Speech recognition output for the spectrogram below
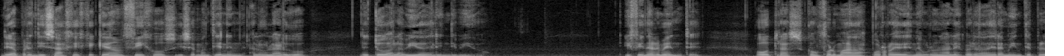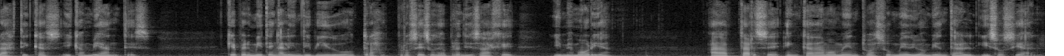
de aprendizajes que quedan fijos y se mantienen a lo largo de toda la vida del individuo. Y finalmente otras conformadas por redes neuronales verdaderamente plásticas y cambiantes, que permiten al individuo, tras procesos de aprendizaje y memoria, adaptarse en cada momento a su medio ambiental y social.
